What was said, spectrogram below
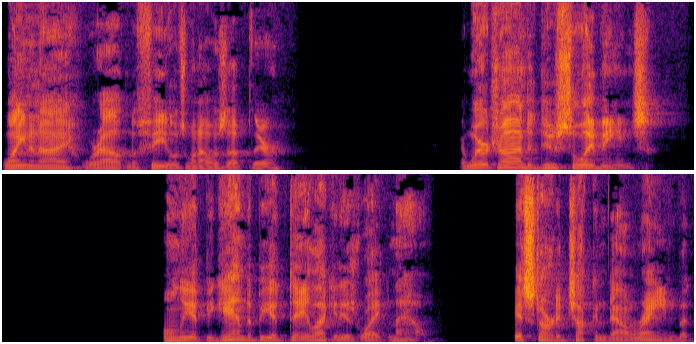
Wayne and I were out in the fields when I was up there, and we were trying to do soybeans. Only it began to be a day like it is right now. It started chucking down rain, but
